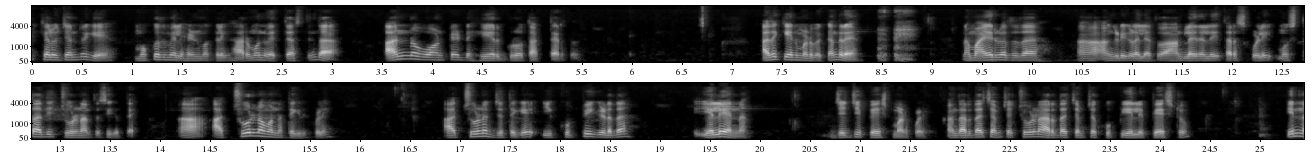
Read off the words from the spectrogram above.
ಕೆಲವು ಜನರಿಗೆ ಮುಖದ ಮೇಲೆ ಹೆಣ್ಮಕ್ಳಿಗೆ ಹಾರ್ಮೋನ್ ವ್ಯತ್ಯಾಸದಿಂದ ಅನ್ವಾಂಟೆಡ್ ಹೇರ್ ಗ್ರೋತ್ ಆಗ್ತಾ ಇರ್ತದೆ. ಅದಕ್ಕೆ ಏನ್ ಮಾಡ್ಬೇಕಂದ್ರೆ, ನಮ್ಮ ಆಯುರ್ವೇದದ ಅಂಗಡಿಗಳಲ್ಲಿ ಅಥವಾ ಆನ್ಲೈನ್ ಅಲ್ಲಿ ತರಿಸ್ಕೊಳ್ಳಿ, ಮುಸ್ತಾದಿ ಚೂರ್ಣ ಅಂತ ಸಿಗುತ್ತೆ. ಆ ಆ ಚೂರ್ಣವನ್ನ ತೆಗೆದುಕೊಳ್ಳಿ. ಆ ಚೂರ್ಣದ ಜೊತೆಗೆ ಈ ಕುಪ್ಪಿ ಗಿಡದ ಎಲೆಯನ್ನ ಜಜ್ಜಿ ಪೇಸ್ಟ್ ಮಾಡ್ಕೊಳ್ಳಿ. ಒಂದು ಅರ್ಧ ಚಮಚ ಚೂರ್ಣ, ಅರ್ಧ ಚಮಚ ಕುಪ್ಪಿ ಎಲೆ ಪೇಸ್ಟು ಇನ್ನ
